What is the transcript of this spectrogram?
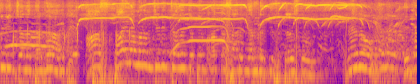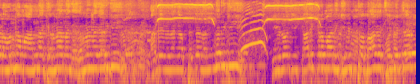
జీవించాలి తగ్గ ఆ స్థాయిలో మనం జీవించాలని చెప్పి మరొక్కసారి మీ అందరికీ తెలుస్తూ నేను ఇక్కడ ఉన్న మా అన్న కిరణాన్న కిరణన్న గారికి అదేవిధంగా పెద్దలందరికీ ఈరోజు ఈ కార్యక్రమానికి ఇంత బాగా చేపెట్టారు.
